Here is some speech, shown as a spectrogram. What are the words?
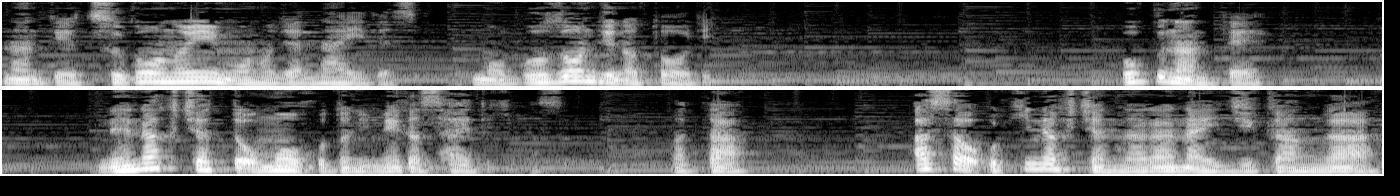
なんていう都合のいいものじゃないです。もうご存知の通り。僕なんて寝なくちゃって思うほどに目が冴えてきます。また、朝起きなくちゃならない時間が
